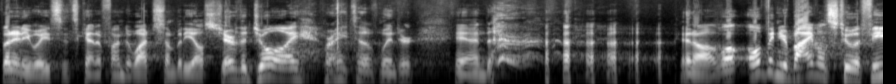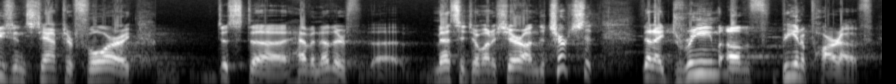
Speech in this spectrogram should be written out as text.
but, anyways, it's kind of fun to watch somebody else share the joy, right, of winter. And, and all. Well, open your Bibles to Ephesians chapter 4. I just uh, have another uh, message I want to share on the church that, that I dream of being a part of.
